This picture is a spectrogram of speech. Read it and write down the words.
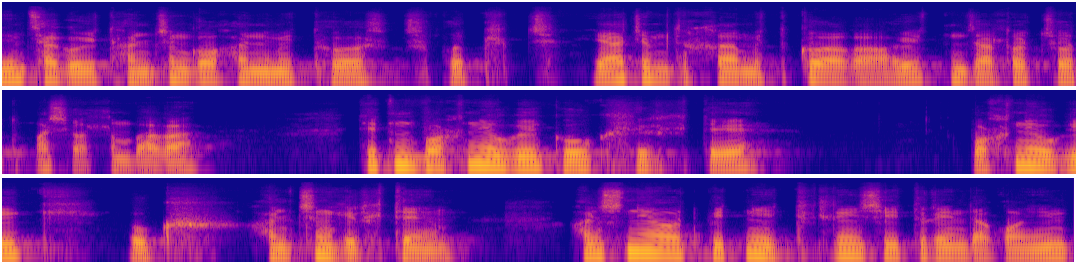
Энэ цаг үед хонжингоо хон мэт хөөрч бодлож яаж амьдрахаа мэдгүй байгаа оюутан залуучууд маш олон байгаа. Тэдэнд Бурхны үгийг өгөх хэрэгтэй. Бурхны үгийг өгөх хончин хэрэгтэй юм. Хоншны хувьд бидний итгэлийн шийдвэрийн дагуу энэ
